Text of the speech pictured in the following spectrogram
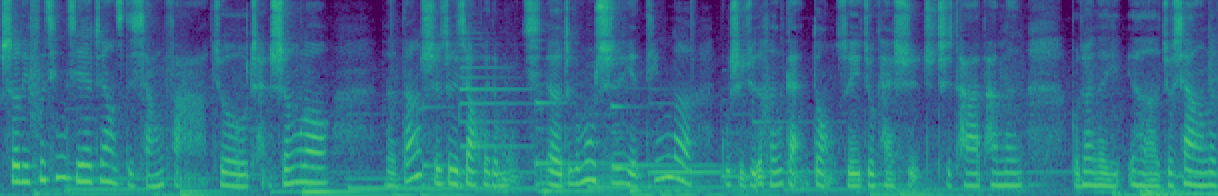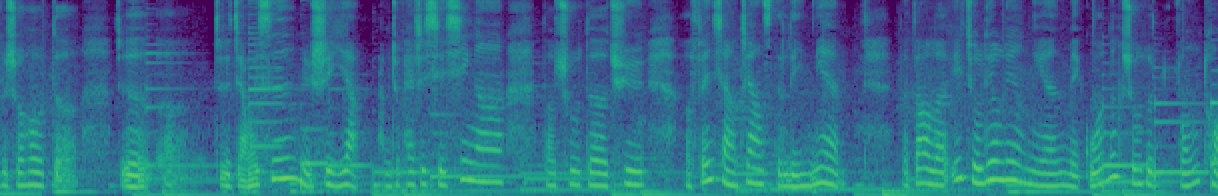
设立父亲节这样子的想法就产生了。那当时这个教会的母亲，呃，这个牧师也听了故事，觉得很感动，所以就开始支持他。他们不断的，呃，就像那个时候的这个，呃，这个贾维斯女士一样，他们就开始写信啊，到处的去，呃，分享这样子的理念。那到了一九六六年，美国那个时候的总统，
